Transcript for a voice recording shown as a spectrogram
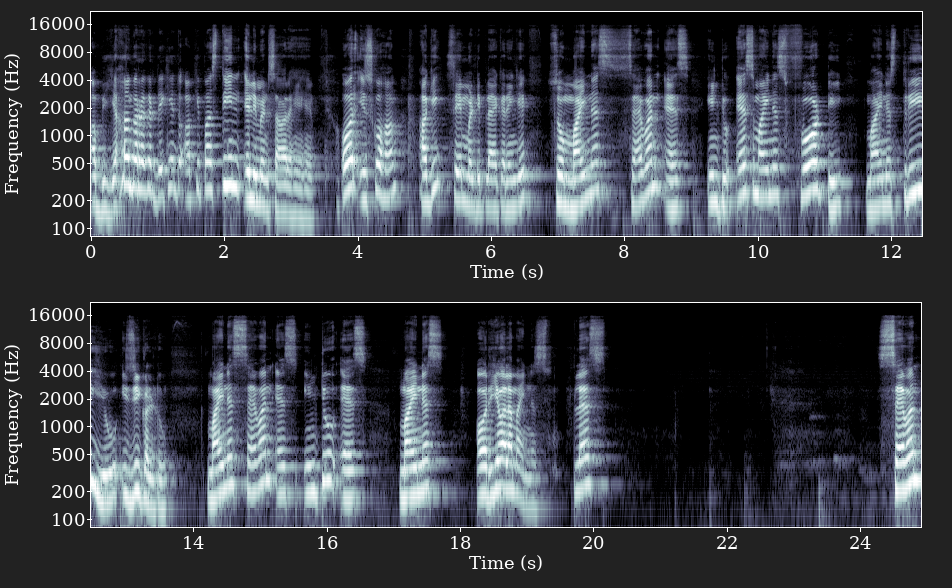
अब यहाँ पर अगर देखें तो आपके पास तीन एलिमेंट्स आ रहे हैं। और इसको हम आगे सेम मल्टीप्लाई करेंगे। So minus seven S into S minus four T minus three U is equal to. Minus seven S into S minus, और ये वाला minus plus seven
